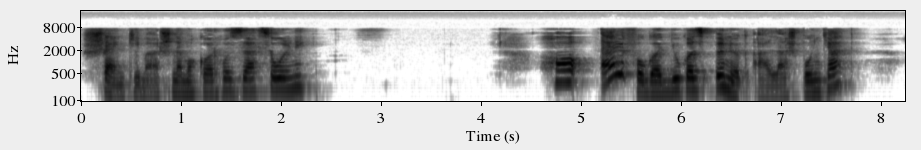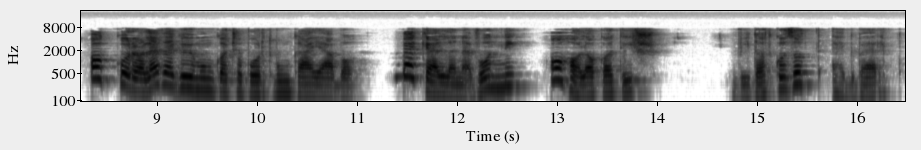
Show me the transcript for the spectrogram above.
senki más nem akar hozzászólni. Ha elfogadjuk az önök álláspontját, akkor a levegő munkacsoport munkájába be kellene vonni a halakat is, vitatkozott Egbert.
